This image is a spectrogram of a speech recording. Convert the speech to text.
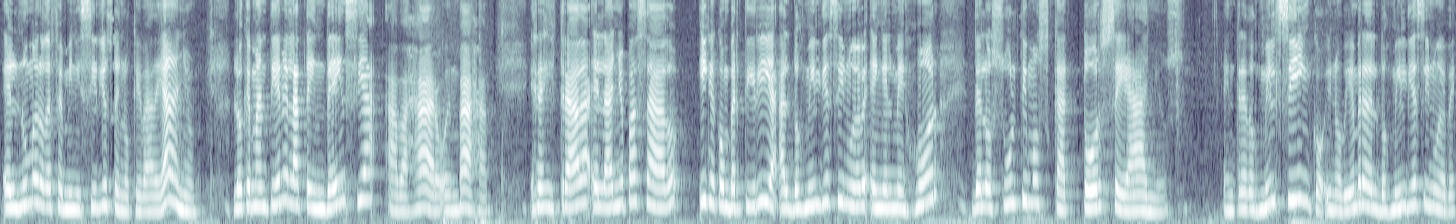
el número de feminicidios en lo que va de año, lo que mantiene la tendencia a bajar o en baja, registrada el año pasado y que convertiría al 2019 en el mejor de los últimos 14 años. Entre 2005 y noviembre del 2019,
